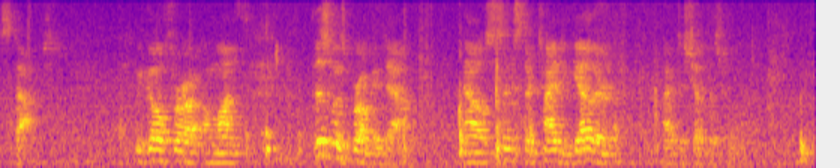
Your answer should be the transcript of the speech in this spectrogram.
stops. We go for a a month. This one's broken down. Now, since they're tied together, I have to shut this one down.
